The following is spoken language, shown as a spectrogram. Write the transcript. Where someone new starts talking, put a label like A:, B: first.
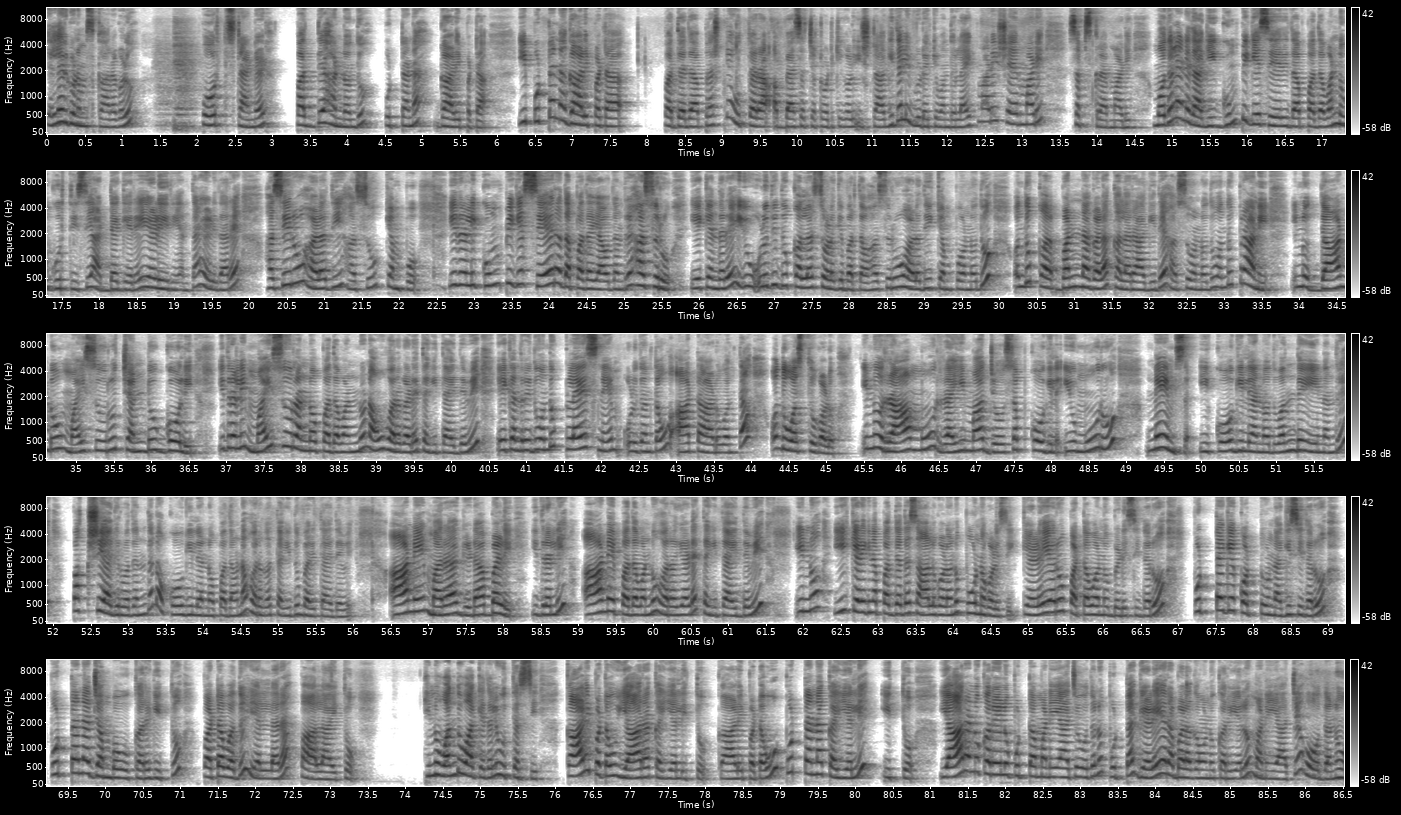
A: ಎಲ್ಲರಿಗೂ ನಮಸ್ಕಾರಗಳು. Fourth standard ಪದ್ಯ ಹನ್ನೊಂದು ಪುಟ್ಟನ ಗಾಳಿಪಟ. ಈ ಪುಟ್ಟನ ಗಾಳಿಪಟ ಪದ್ಯದ ಪ್ರಶ್ನೆ, ಉತ್ತರ, ಅಭ್ಯಾಸ ಚಟುವಟಿಕೆಗಳು ಇಷ್ಟ ಆಗಿದ್ದಲ್ಲಿ ವಿಡಿಯೋಕ್ಕೆ ಒಂದು ಲೈಕ್ ಮಾಡಿ, ಶೇರ್ ಮಾಡಿ, ಸಬ್ಸ್ಕ್ರೈಬ್ ಮಾಡಿ. ಮೊದಲನೇದಾಗಿ ಗುಂಪಿಗೆ ಸೇರಿದ ಪದವನ್ನು ಗುರುತಿಸಿ ಅಡ್ಡಗೆರೆ ಎಳೀರಿ ಅಂತ ಹೇಳಿದ್ದಾರೆ. ಹಸಿರು, ಹಳದಿ, ಹಸು, ಕೆಂಪು. ಇದರಲ್ಲಿ ಗುಂಪಿಗೆ ಸೇರದ ಪದ ಯಾವುದಂದ್ರೆ ಹಸಿರು. ಏಕೆಂದರೆ ಇವು ಉಳಿದಿದ್ದು ಕಲರ್ಸ್ ಒಳಗೆ ಬರ್ತಾವೆ. ಹಸಿರು, ಹಳದಿ, ಕೆಂಪು ಅನ್ನೋದು ಒಂದು ಕ, ಬಣ್ಣಗಳ ಕಲರ್ ಆಗಿದೆ. ಹಸು ಅನ್ನೋದು ಒಂದು ಪ್ರಾಣಿ. ಇನ್ನು ದಾಂಡು, ಮೈಸೂರು, ಚೆಂಡು, ಗೋಲಿ. ಇದರಲ್ಲಿ ಮೈಸೂರು ಅನ್ನೋ ಪದವನ್ನು ನಾವು ಹೊರಗಡೆ ತೆಗಿತಾ ಇದ್ದೇವೆ. ಏಕೆಂದರೆ ಇದು ಒಂದು ಪ್ಲೇಸ್ ನೇಮ್ ಉಳಿದಂಥವು ಆಟ ಆಡುವಂಥ ಒಂದು ವಸ್ತುಗಳು. ಇನ್ನು ರಾಮು, ರಹಿಮ, ಜೋಸಫ್, ಕೋಗಿಲೆ ಇವು ಮೂರು ನೇಮ್ಸ್ ಈ ಕೋಗಿಲೆ ಅನ್ನೋದು ಒಂದೇ ಏನಂದರೆ ಪಕ್ಷಿ ನಾವು ಕೋಗಿಲೆ ಅನ್ನೋ ಪದವನ್ನು ಹೊರಗೆ ತೆಗೆದು ಬರಿತಾ ಇದ್ದೇವೆ. ಆನೆ, ಮರ, ಗಿಡ, ಬಳ್ಳಿ. ಇದರಲ್ಲಿ ಆನೆ ಪದವನ್ನು ಹೊರಗಡೆ ತೆಗಿತಾ ಇದ್ದೇವೆ. ಇನ್ನು ಈ ಕೆಳಗಿನ ಪದ್ಯದ ಸಾಲುಗಳನ್ನು ಪೂರ್ಣಗೊಳಿಸಿ. ಗೆಳೆಯರು ಪಟವನ್ನು ಬಿಡಿಸಿದರು, ಪುಟ್ಟಗೆ ಕೊಟ್ಟು ನಗಿಸಿದರು, ಪುಟ್ಟನ ಜಂಬವು ಕರಗಿತ್ತು, ಪಟವದು ಎಲ್ಲರ ಪಾಲಾಯಿತು. ಇನ್ನು ಒಂದು ವಾಕ್ಯದಲ್ಲಿ ಉತ್ತರಿಸಿ. ಗಾಳಿಪಟವು ಯಾರ ಕೈಯಲ್ಲಿತ್ತು? ಗಾಳಿಪಟವು ಪುಟ್ಟನ ಕೈಯಲ್ಲಿ ಇತ್ತು. ಯಾರನ್ನು ಕರೆಯಲು ಪುಟ್ಟ ಮನೆಯಾಚೆ ಹೋದನು? ಪುಟ್ಟ ಗೆಳೆಯರ ಬಳಗವನ್ನು ಕರೆಯಲು ಮನೆಯಾಚೆ ಹೋದನು.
